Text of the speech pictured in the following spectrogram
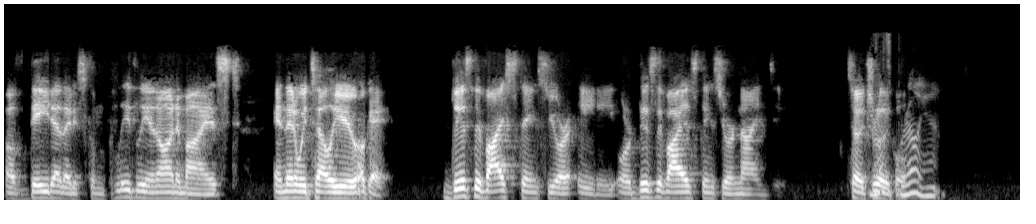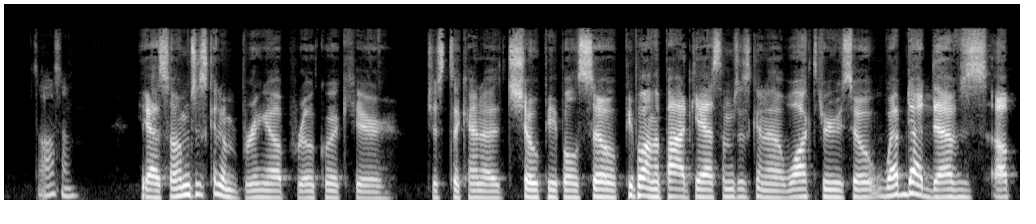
of data that is completely anonymized. And then we tell you, okay, this device thinks you're 80 or this device thinks you're 90. So it's really cool. Brilliant. It's awesome. Yeah. So I'm just going to bring up real quick here just to kind of show people. So people on the podcast, I'm just going to walk through. So web.dev's up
